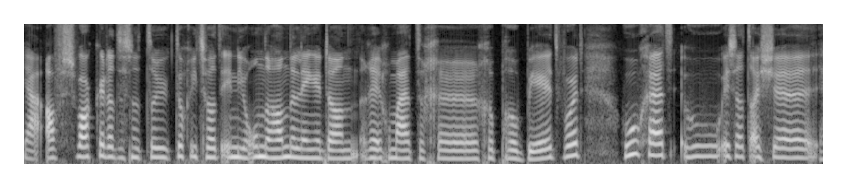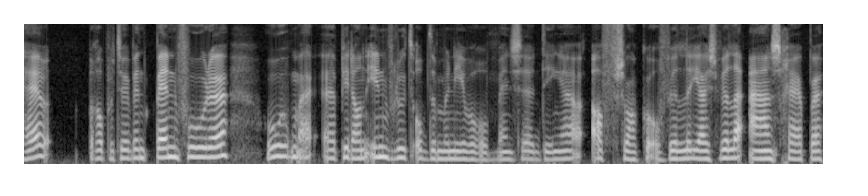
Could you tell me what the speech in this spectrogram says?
ja, afzwakken. Dat is natuurlijk toch iets wat in die onderhandelingen dan regelmatig uh, geprobeerd wordt. Hoe, gaat, hoe is dat als je hè, rapporteur bent, penvoerder? Hoe heb je dan invloed op de manier waarop mensen dingen afzwakken of willen, juist willen aanscherpen?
